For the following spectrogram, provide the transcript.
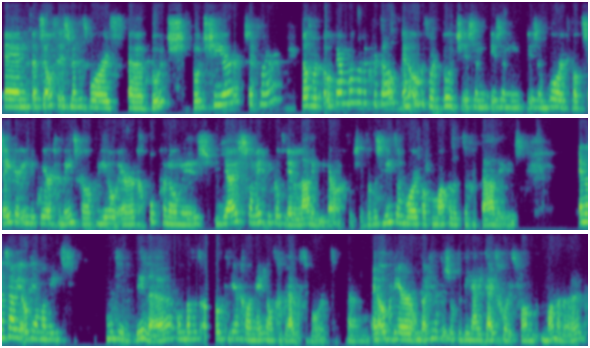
En hetzelfde is met het woord uh, butch, butchier, zeg maar. Dat wordt ook naar mannelijk vertaald. En ook het woord butch is een, is, een, is een woord wat zeker in de queer gemeenschap heel erg opgenomen is. Juist vanwege die culturele lading die daarachter zit. Dat is niet een woord wat makkelijk te vertalen is. En dat zou je ook helemaal niet moeten willen, omdat het ook weer gewoon Nederland gebruikt wordt. Um, en ook weer omdat je het dus op de binariteit gooit van mannelijk,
